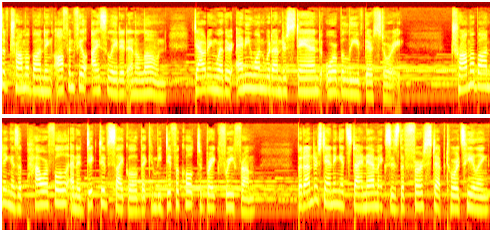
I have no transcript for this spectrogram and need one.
of trauma bonding often feel isolated and alone, doubting whether anyone would understand or believe their story. Trauma bonding is a powerful and addictive cycle that can be difficult to break free from. But understanding its dynamics is the first step towards healing.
